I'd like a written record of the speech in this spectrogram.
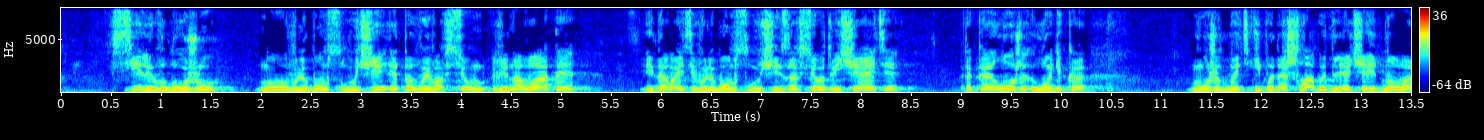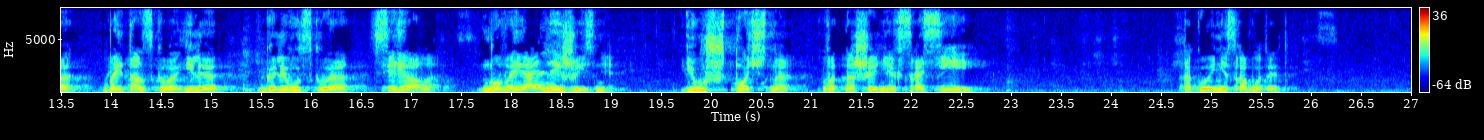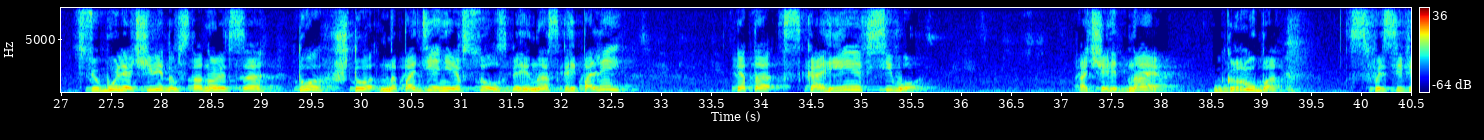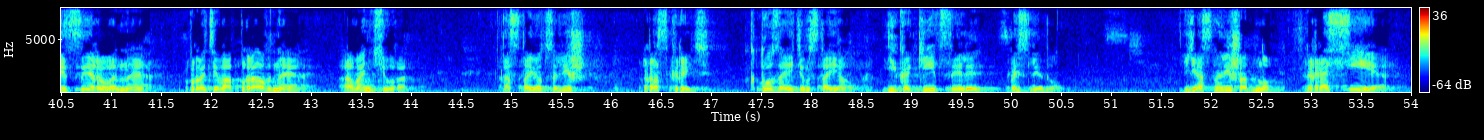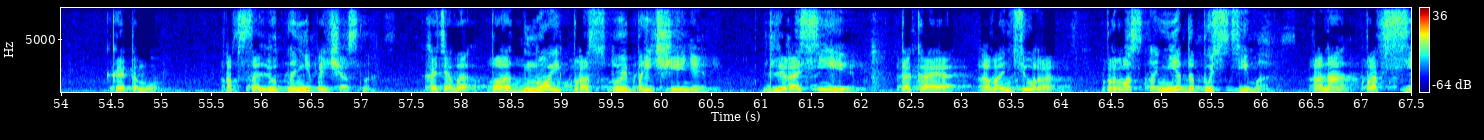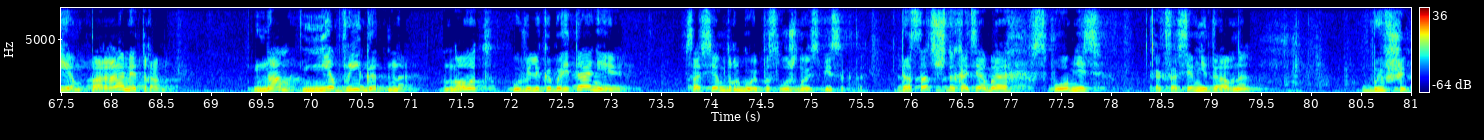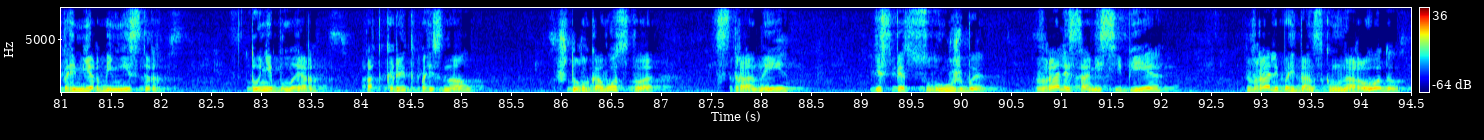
сели в лужу, но в любом случае это вы во всем виноваты, и давайте в любом случае за все отвечаете. Такая логика, может быть, и подошла бы для очередного британского или голливудского сериала, но в реальной жизни и уж точно в отношениях с Россией такое не сработает. Все более очевидным становится то, что нападение в Солсбери на Скрипалей – это, скорее всего, очередная, грубо сфальсифицированная, противоправная авантюра. Остается лишь раскрыть, кто за этим стоял и какие цели преследовал. Ясно лишь одно – Россия к этому абсолютно не причастна. Хотя бы по одной простой причине. Для России такая авантюра просто недопустима. Она по всем параметрам нам невыгодна. Но вот у Великобритании совсем другой послужной список-то. Достаточно хотя бы вспомнить, как совсем недавно бывший премьер-министр Тони Блэр открыто признал, что руководство страны и спецслужбы врали сами себе, врали британскому народу,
